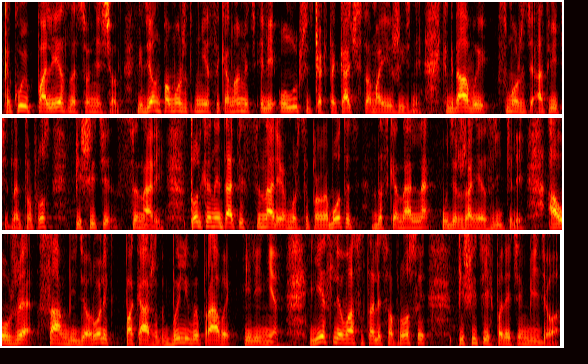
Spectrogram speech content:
Какую полезность он несет? Где он поможет мне сэкономить или улучшить как-то качество моей жизни? Когда вы сможете ответить на этот вопрос, пишите сценарий. Только на этапе сценария вы можете проработать досконально удержание зрителей. А уже сам видеоролик покажет, были вы правы или нет. Если у вас остались вопросы, пишите их под этим видео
